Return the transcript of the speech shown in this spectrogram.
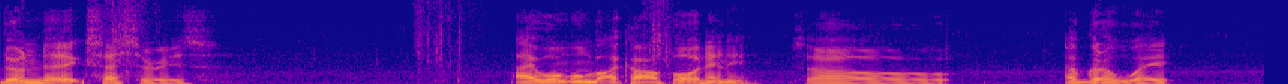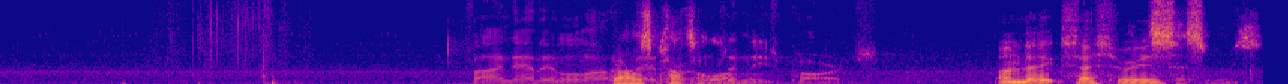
They're under accessories. I want one, but I can't afford any, so I've got to wait. Find that in a lot Browse of catalog. in these parts. Under accessories. Accessories.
